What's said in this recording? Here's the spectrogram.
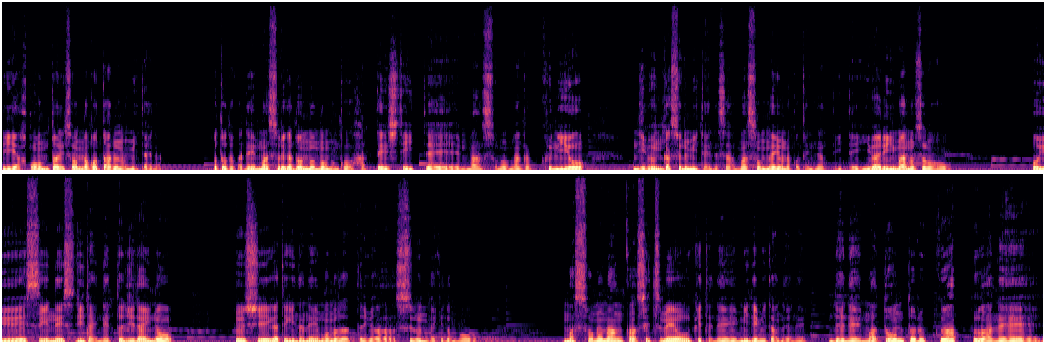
いや、本当にそんなことあるのみたいなこととかね。まあ、それがどんどんどんどんこう発展していって、まあ、そのなんか国を二分化するみたいなさ、まあ、そんなようなことになっていて、いわゆる今のその、こういう SNS 時代、ネット時代の風刺映画的なね、ものだったりはするんだけども、まあ、そのなんか説明を受けてね、見てみたんだよね。でね、まあ、ドントルックアップはね、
